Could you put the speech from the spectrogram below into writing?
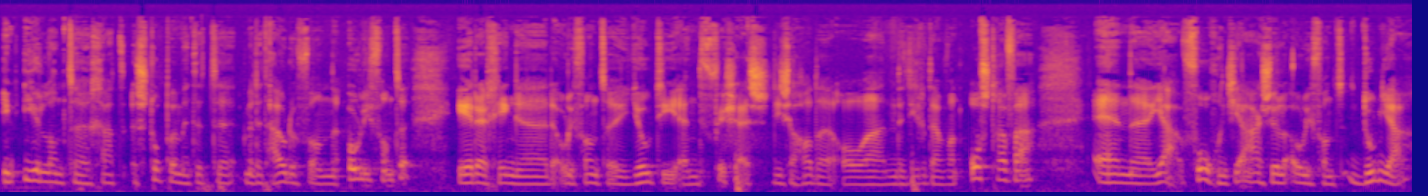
in Ierland uh, gaat stoppen met het, uh, met het houden van olifanten. Eerder gingen de olifanten Yoti en Fishes, die ze hadden al in de dierentuin van Ostrava. En ja, volgend jaar zullen olifant Dunja,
